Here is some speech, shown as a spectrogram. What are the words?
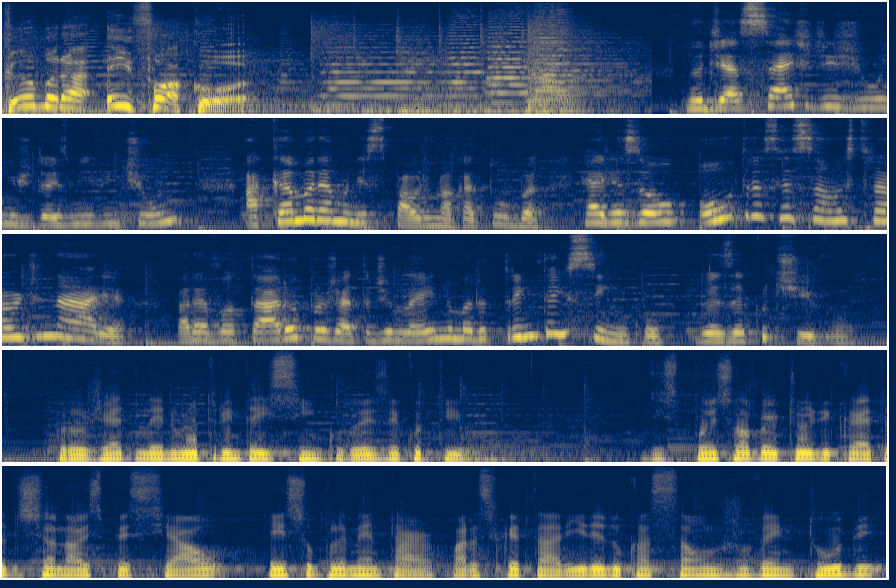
Câmara em Foco. No dia 7 de junho de 2021, a Câmara Municipal de Macatuba realizou outra sessão extraordinária para votar o projeto de lei número 35 do Executivo. Projeto de lei número 35 do Executivo dispõe sobre a abertura de crédito adicional especial e suplementar para a Secretaria de Educação, Juventude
